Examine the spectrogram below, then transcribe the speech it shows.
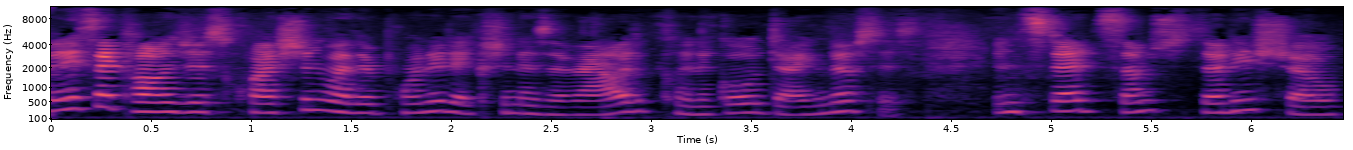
Many psychologists question whether porn addiction is a valid clinical diagnosis. Instead, some studies show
